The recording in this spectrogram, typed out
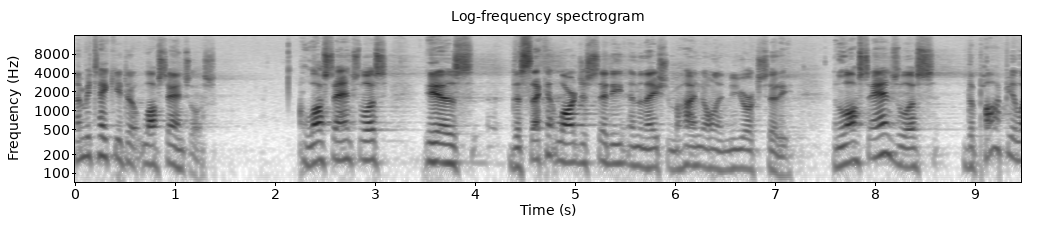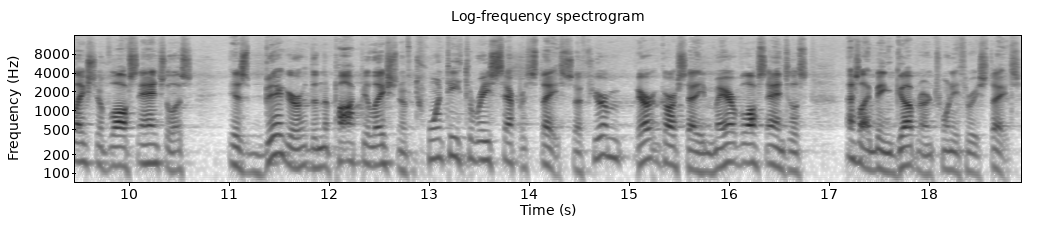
Let me take you to Los Angeles. Los Angeles is the second largest city in the nation, behind only New York City. In Los Angeles, the population of Los Angeles is bigger than the population of 23 separate states. So if you're Eric Garcetti, mayor of Los Angeles, that's like being governor in 23 states.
